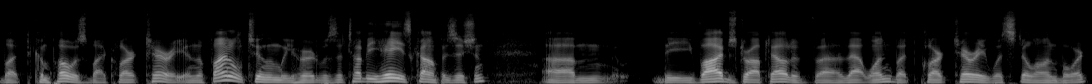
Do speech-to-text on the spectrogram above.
but composed by Clark Terry. And the final tune we heard was a Tubby Hayes composition um, the vibes dropped out of uh, that one, but Clark Terry was still on board,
